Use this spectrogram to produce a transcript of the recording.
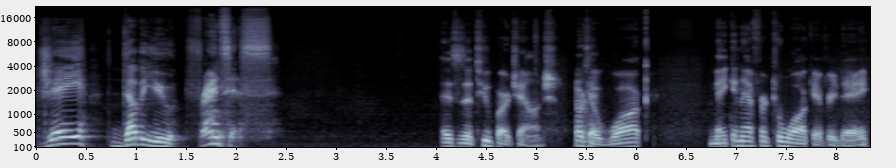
J.W. Francis. This is a two-part challenge. Okay. Walk Make an effort to walk every day.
